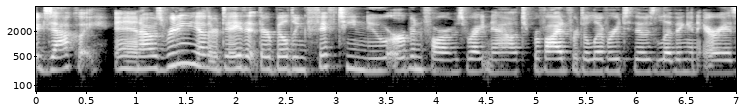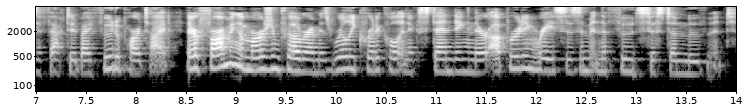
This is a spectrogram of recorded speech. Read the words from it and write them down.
Exactly. And I was reading the other day that they're building 15 new urban farms right now to provide for delivery to those living in areas affected by food apartheid. Their farming immersion program is really critical in extending their uprooting racism in the food system movement.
